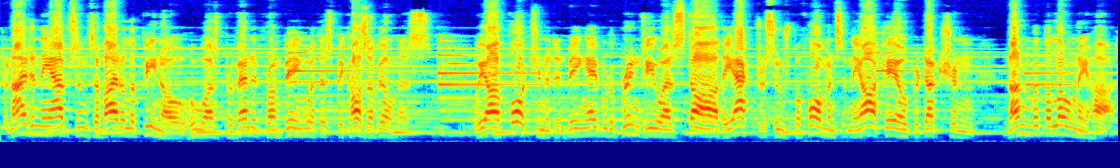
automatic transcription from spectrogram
Tonight, in the absence of Ida Lupino, who was prevented from being with us because of illness, we are fortunate in being able to bring to you as star the actress whose performance in the RKO production, None But the Lonely Heart,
